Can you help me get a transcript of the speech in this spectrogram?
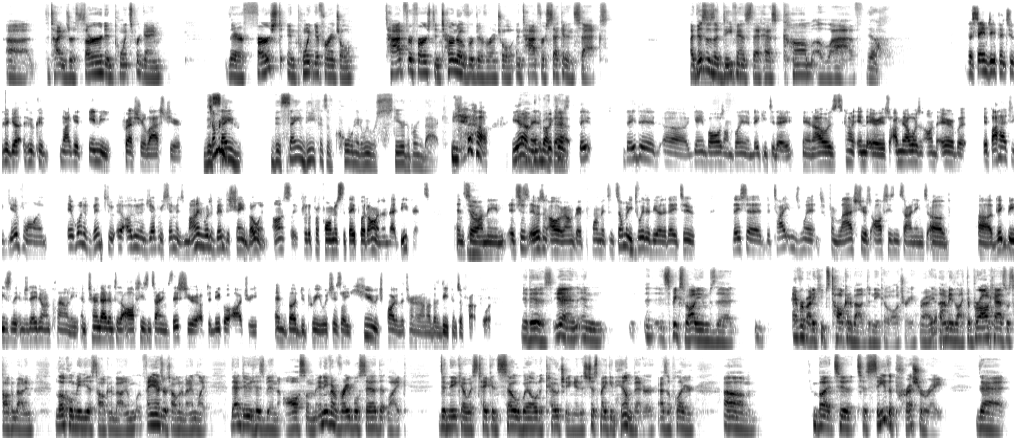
Uh, the Titans are third in points per game. They're first in point differential, tied for first in turnover differential, and tied for second in sacks. Like this is a defense that has come alive. Yeah, The same defense who could get who could not get any pressure last year. the Somebody- same the same defensive coordinator we were scared to bring back. Yeah, yeah, Yeah, man. think about because that. they they did uh game balls on Blaine and Mickey today, and I was kind of in the area. So I mean, I wasn't on the air, but if I had to give one, it wouldn't have been to other than Jeffrey Simmons. Mine would have been to Shane Bowen, honestly, for the performance that they put on and that defense. And so, Yeah. I mean, it's just it was an all around great performance. And somebody tweeted the other day too. They said the Titans went from last year's offseason signings of uh, Vic Beasley and Jadeveon Clowney and turned that into the offseason signings this year of Denico Autry and Bud Dupree, which is a huge part of the turnaround of the defensive front four. It is, yeah, and and it, it speaks volumes that everybody keeps talking about Denico Autry, right? Yeah. I mean, like the broadcast was talking about him, local media is talking about him, fans are talking about him. Like that dude has been awesome, and even Vrabel said that like Denico has taken so well to coaching, and it's just making him better as a player. Um, but to to see the pressure rate that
